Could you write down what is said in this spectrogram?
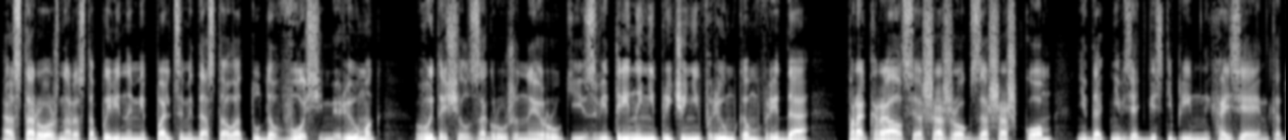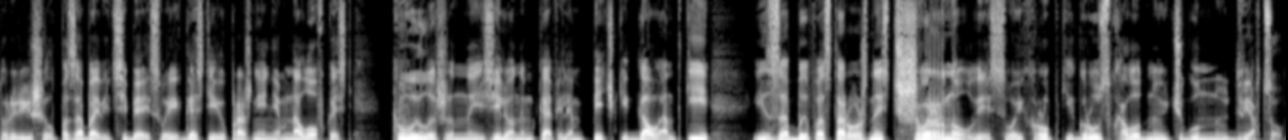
осторожно, растопыренными пальцами достал оттуда восемь рюмок — вытащил загруженные руки из витрины, не причинив рюмкам вреда, прокрался шажок за шажком, не дать не взять гостеприимный хозяин, который решил позабавить себя и своих гостей упражнением на ловкость, к выложенной зеленым кафелем печке голландки и, забыв осторожность, швырнул весь свой хрупкий груз в холодную чугунную дверцу.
